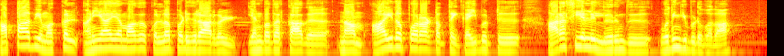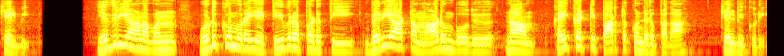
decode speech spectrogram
அப்பாவி மக்கள் அநியாயமாக கொல்லப்படுகிறார்கள் என்பதற்காக நாம் ஆயுத போராட்டத்தை கைவிட்டு அரசியலில் இருந்து ஒதுங்கிவிடுவதா? கேள்வி. எதிரியானவன் ஒடுக்குமுறையை தீவிரப்படுத்தி வெறியாட்டம் ஆடும்போது நாம் கைகட்டி பார்த்து கொண்டிருப்பதா? கேள்விக்குறி.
